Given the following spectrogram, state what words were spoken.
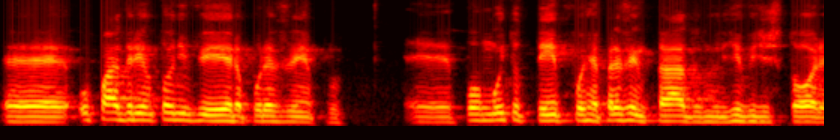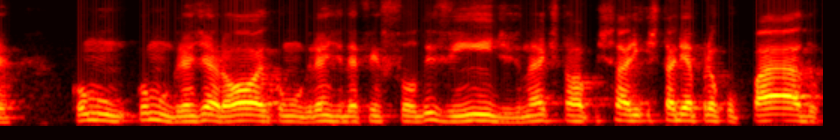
é, o padre Antônio Vieira, por exemplo, é, por muito tempo foi representado no livro de história como um, como um grande herói, como um grande defensor dos índios, né, que estava, estaria, estaria preocupado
